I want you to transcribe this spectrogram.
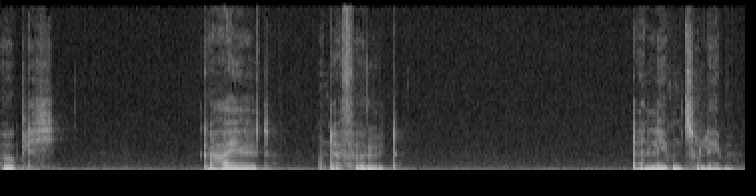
wirklich geheilt und erfüllt dein Leben zu leben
